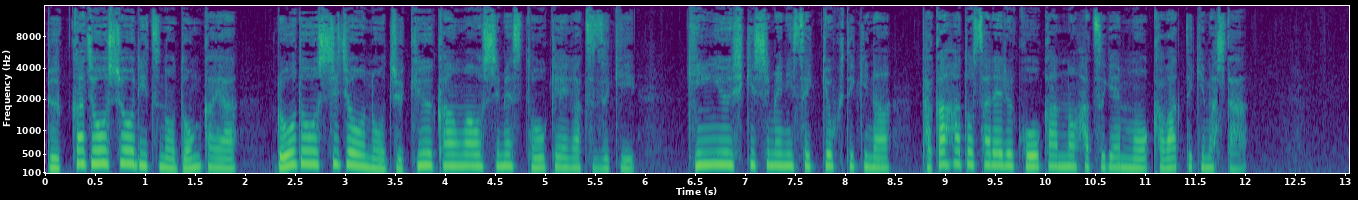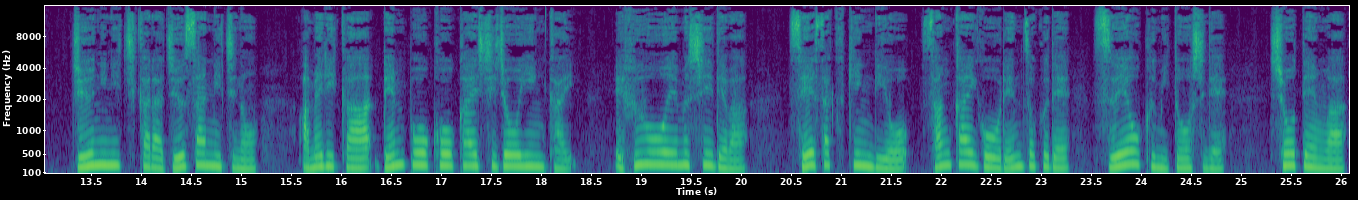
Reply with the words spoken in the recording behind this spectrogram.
物価上昇率の鈍化や労働市場の需給緩和を示す統計が続き、金融引き締めに積極的な高派とされる高官の発言も変わってきました。12日から13日のアメリカ連邦公開市場委員会 FOMC では政策金利を3会合連続で据え置く見通しで、焦点は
